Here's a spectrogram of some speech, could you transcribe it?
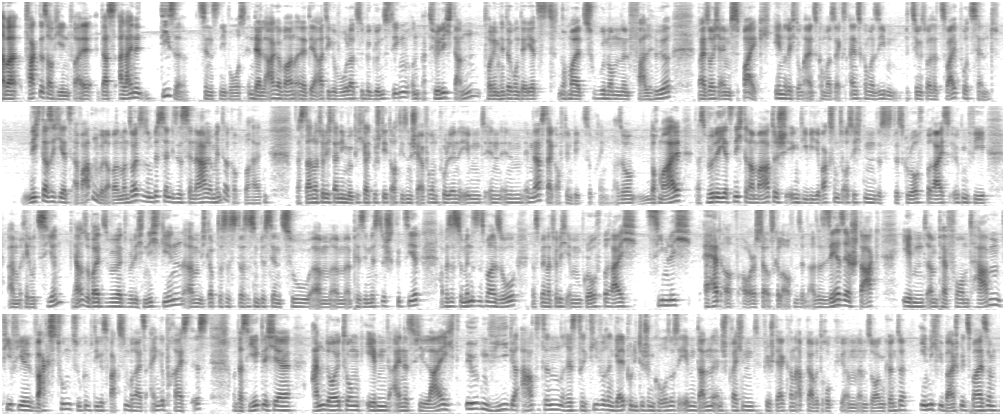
aber Fakt ist auf jeden Fall, dass alleine diese Zinsniveaus in der Lage waren, eine derartige Wohler zu begünstigen und natürlich dann vor dem Hintergrund der jetzt nochmal zugenommenen Fallhöhe bei solch einem Spike in Richtung 1,6, 1,7 bzw. 2 Prozent nicht, dass ich jetzt erwarten würde, aber man sollte so ein bisschen dieses Szenario im Hinterkopf behalten, dass da natürlich dann die Möglichkeit besteht, auch diesen schärferen Pull-in eben in, in, im Nasdaq auf den Weg zu bringen. Also nochmal, das würde jetzt nicht dramatisch irgendwie wie die Wachstumsaussichten des, des Growth-Bereichs irgendwie ähm, reduzieren. Ja, so weit, würde ich nicht gehen. Ähm, ich glaube, das ist, das ist ein bisschen zu ähm, ähm, pessimistisch skizziert, aber es ist zumindest mal so, dass wir natürlich im Growth-Bereich ziemlich ahead of ourselves gelaufen sind. Also sehr, sehr stark eben ähm, performt haben, viel, viel Wachstum, zukünftiges Wachstum bereits eingepreist ist und dass jegliche Andeutung eben eines vielleicht irgendwie gearteten, restriktiveren geldpolitischen Kurses eben dann entsprechend für stärkeren Abgabedruck ähm, ähm sorgen könnte. Ähnlich wie beispielsweise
